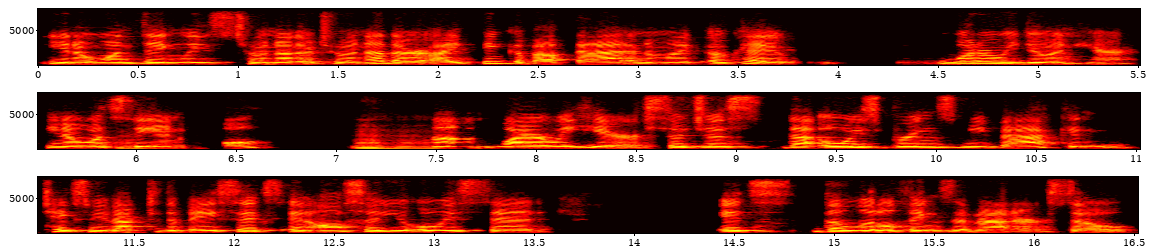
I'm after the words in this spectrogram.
you know, one thing leads to another to another, I think about that and I'm like, okay, what are we doing here? You know, what's mm-hmm. the end goal? Mm-hmm. Um, why are we here? So just that always brings me back and takes me back to the basics. And also, you always said it's the little things that matter. So,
